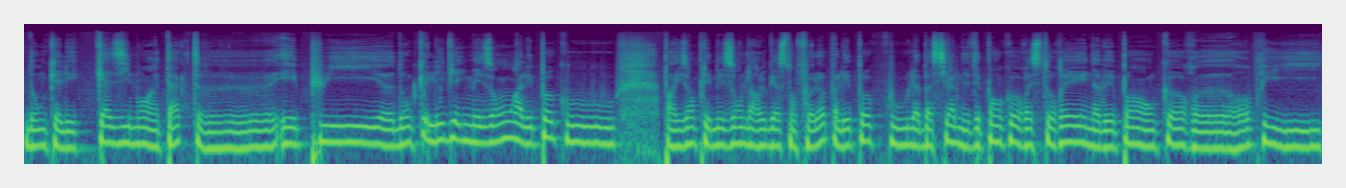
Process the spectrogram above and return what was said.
Donc elle est quasiment intacte. Euh, et puis euh, donc les vieilles maisons, à l'époque où, par exemple les maisons de la rue Gaston-Follop, à l'époque où l'abbatiale n'était pas encore restaurée, n'avait pas encore euh, repris,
